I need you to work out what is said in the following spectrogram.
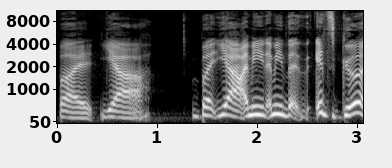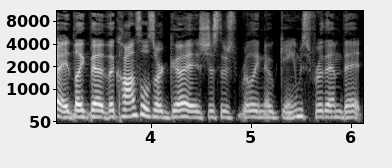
but yeah, but yeah. I mean, I mean, it's good. Like the the consoles are good. It's just there's really no games for them that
